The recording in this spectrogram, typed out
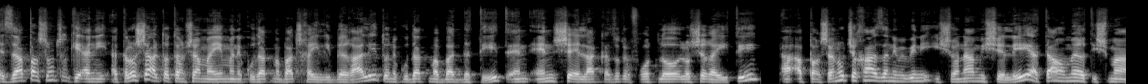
זה, הפרשנות שלך? כי אני, אתה לא שאלת אותם שם האם הנקודת מבט שלך היא ליברלית או נקודת מבט דתית, אין, אין שאלה כזאת לפחות לא, לא שראיתי. הפרשנות שלך אז אני מבין היא שונה משלי, אתה אומר תשמע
